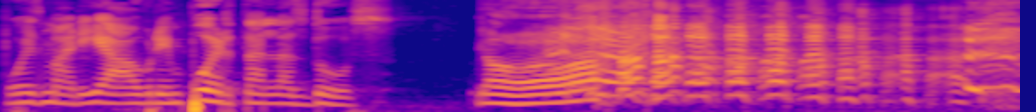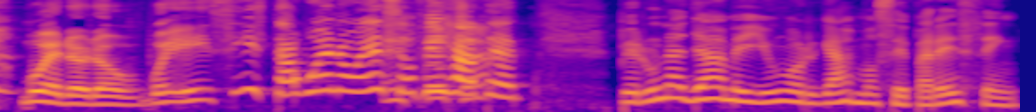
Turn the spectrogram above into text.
Pues María, abren puertas las dos. Ah. bueno, no, pues sí, está bueno eso, fíjate. Pero una llave y un orgasmo se parecen.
